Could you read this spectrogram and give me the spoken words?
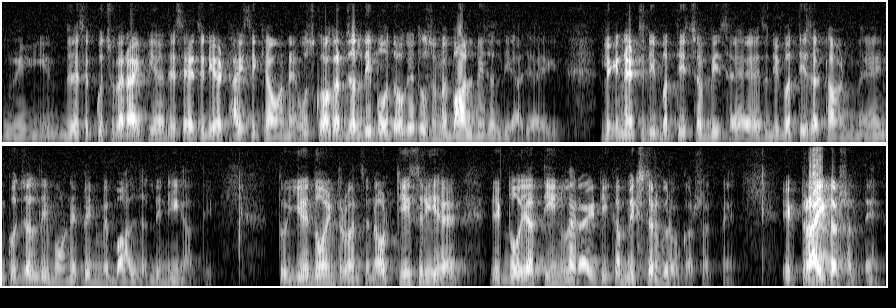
जैसे कुछ वेराइटियाँ जैसे एच डी अट्ठाईस इक्यावन है, उसको अगर जल्दी बो दोगे तो उसमें बाल भी जल्दी आ जाएगी। लेकिन एच डी बत्तीस छब्बीस है एच डी बत्तीस अट्ठानवे है, इनको जल्दी बोने पे इनमें बाल जल्दी नहीं आती। तो ये दो इंटरवेंशन है और तीसरी है, एक दो या तीन वेराइटी का मिक्सचर ग्रो कर सकते हैं। एक ट्राई कर सकते हैं।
